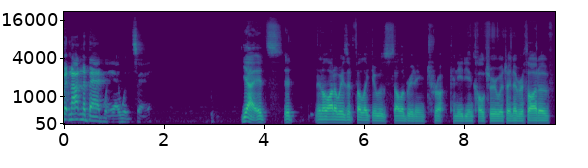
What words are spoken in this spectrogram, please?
but not in a bad way, I wouldn't say. Yeah, it's it in a lot of ways. It felt like it was celebrating tr- Canadian culture, which I never thought of.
